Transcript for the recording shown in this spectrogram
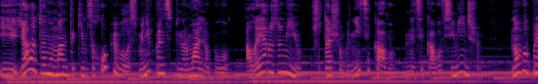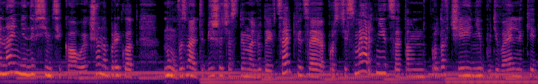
І я на той момент таким захоплювалась. Мені в принципі нормально було. Але я розумію, що те, що мені цікаво, не цікаво всім іншим. Ну або принаймні не всім цікаво. Якщо, наприклад, ну ви знаєте, більша частина людей в церкві це прості смертні, це там продавчині, будівельники.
